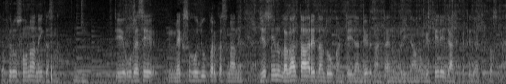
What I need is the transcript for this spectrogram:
ਤਾਂ ਫਿਰ ਉਹ ਸੋਨਾ ਨਹੀਂ ਕਸਣਾ ਜੀ। ਤੇ ਉਹ ਵੈਸੇ ਮਿਕਸ ਹੋ ਜੂ ਪਰ ਕਸਣਾ ਨਹੀਂ। ਜੇ ਅਸੀਂ ਇਹਨੂੰ ਲਗਾਤਾਰ ਇਦਾਂ 2 ਘੰਟੇ ਜਾਂ ਡੇਢ ਘੰਟਾ ਇਹਨੂੰ ਮਲੀ ਜਾਵਾਂਗੇ ਫਿਰ ਇਹ ਜਾ ਕੇ ਕਿਤੇ ਜਾ ਕੇ ਕਸਣਾ ਹੈ।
